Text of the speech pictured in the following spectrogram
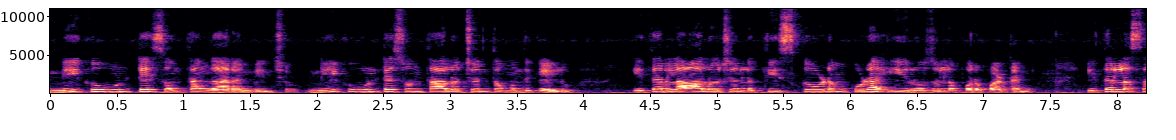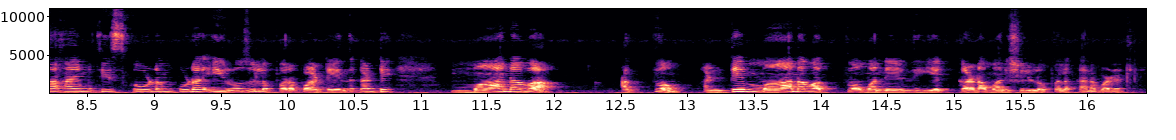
నీకు ఉంటే సొంతంగా ఆరంభించు. నీకు ఉంటే సొంత ఆలోచనతో ముందుకెళ్ళు. ఇతరుల ఆలోచనలు తీసుకోవడం కూడా ఈ రోజుల్లో పొరపాటని. ఇతరుల సహాయం తీసుకోవడం కూడా ఈ రోజుల్లో పొరపాటే. ఎందుకంటే మానవ అత్వం అంటే మానవత్వం అనేది ఎక్కడ మనుషుల లోపల కనబడట్లేదు.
